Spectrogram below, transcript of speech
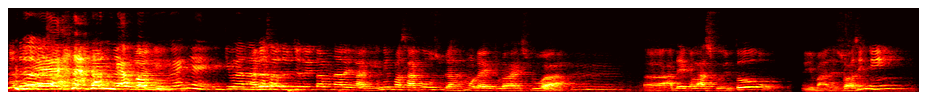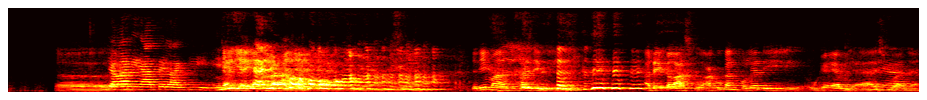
ada satu cerita Enggak menarik apa lagi hubungannya ini gimana? ada satu cerita menarik lagi ini pas aku sudah mulai kuliah S2 Hmm. Eh, adik kelasku itu di mahasiswa sini eh, Jangan IAT lagi. Enggak, iya, iya, iya, iya, iya, iya. Jadi mahasiswa sini, adik kelasku, aku kan kuliah di UGM ya S2-nya.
